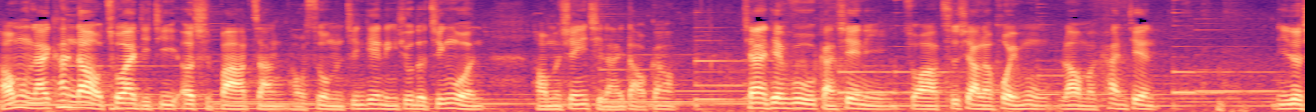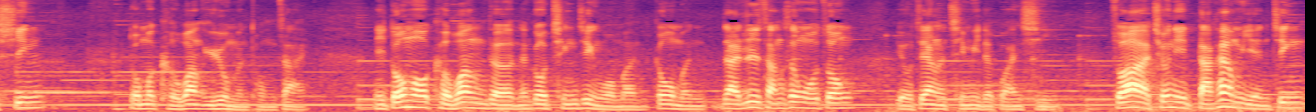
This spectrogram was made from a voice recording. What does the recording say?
好我们来看到出埃及记二十八章，好是我们今天灵修的经文。好，我们先一起来祷告。亲爱的天父，感谢你，主啊，赐下了会幕，让我们看见你的心多么渴望与我们同在，你多么渴望的能够亲近我们，跟我们在日常生活中有这样的亲密的关系。主啊，求你打开我们眼睛，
